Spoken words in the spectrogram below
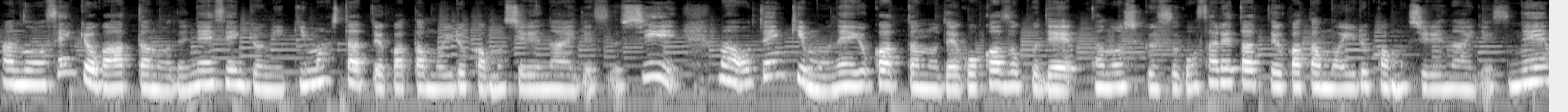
あの、選挙があったのでね、選挙に行きましたっていう方もいるかもしれないですし、まあお天気もね、良かったのでご家族で楽しく過ごされたっていう方もいるかもしれないですね。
